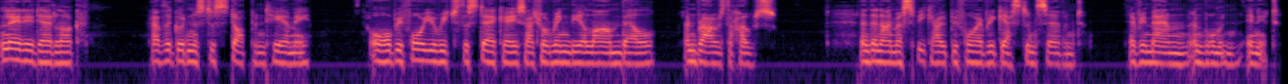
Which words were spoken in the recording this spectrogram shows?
Lady Dedlock, have the goodness to stop and hear me, or before you reach the staircase I shall ring the alarm bell and rouse the house and then I must speak out before every guest and servant, every man and woman in it.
